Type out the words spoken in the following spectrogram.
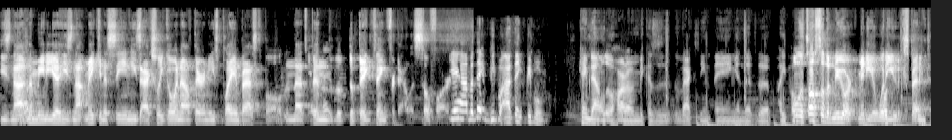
He's not in the media. He's not making a scene. He's actually going out there and he's playing basketball, and that's been the, the big thing for Dallas so far. Yeah, but they people. I think people came down a little hard on him because of the vaccine thing and that the people. Well, it's also the New York media. What do you expect?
